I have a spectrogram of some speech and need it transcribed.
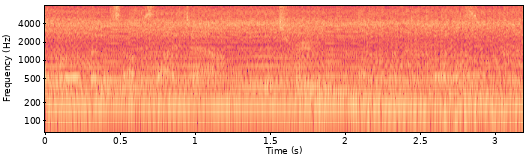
A world that is upside down, the true is the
